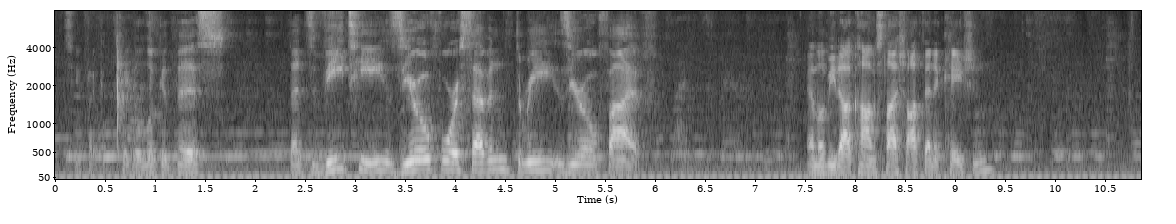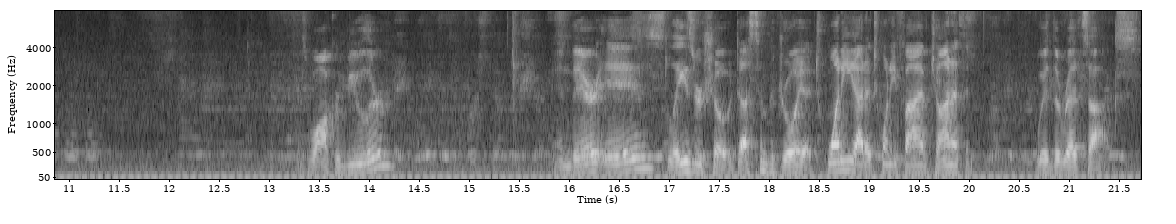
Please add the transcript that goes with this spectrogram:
Let's see if I can take a look at this. That's VT047305. MLB.com slash authentication. There's Walker Buehler. And there is Laser Show, Dustin Pedroia, 20 out of 25, Jonathan, with the Red Sox.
